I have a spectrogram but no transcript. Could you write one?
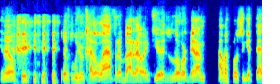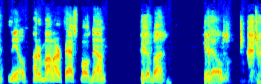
You know, we were kind of laughing about it. I went, Good Lord, man. I'm how am I supposed to get that, you know, 100 mile an hour fastball down to the bunt? You know,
